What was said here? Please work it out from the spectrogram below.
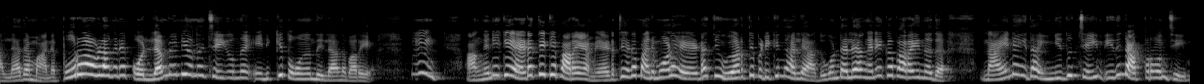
അല്ലാതെ മനഃപൂർവം അവൾ അങ്ങനെ കൊല്ലാൻ വേണ്ടി ഒന്നും ചെയ്യുമെന്ന് എനിക്ക് തോന്നുന്നില്ല എന്ന് പറയാം അങ്ങനെയൊക്കെ ഇടത്തേക്ക് പറയാം. ഇടത്തിയുടെ മരുമോളെ ഇടത്തി ഉയർത്തി പിടിക്കുന്നതല്ലേ? അതുകൊണ്ടല്ലേ അങ്ങനെയൊക്കെ പറയുന്നത്. നയന ഇതാ ഇതും ചെയ്യും ഇതിന്റെ അപ്പുറവും ചെയ്യും.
